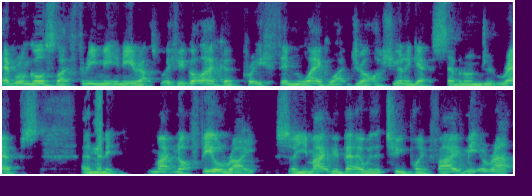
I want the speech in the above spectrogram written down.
everyone goes to like three meter knee wraps. But if you've got like a pretty thin leg like Josh, you're going to get 700 revs and then it might not feel right. So you might be better with a 2.5 meter wrap.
